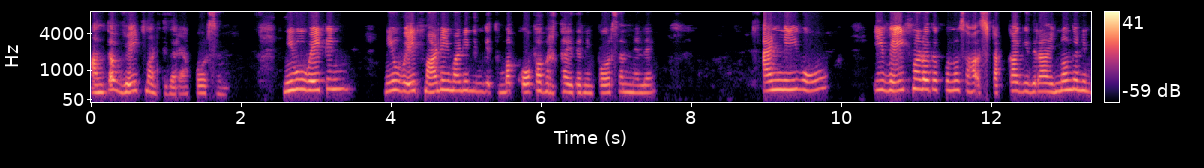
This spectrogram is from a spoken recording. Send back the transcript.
ಅಂತ ವೇಟ್ ಮಾಡ್ತಿದ್ದಾರೆ ಆ ಪರ್ಸನ್ ನೀವು ವೇಟಿಂಗ್ ನೀವು ವೇಟ್ ಮಾಡಿ ಮಾಡಿ ನಿಮ್ಗೆ ತುಂಬಾ ಕೋಪ ಬರ್ತಾ ಇದೆ ನಿಮ್ ಪರ್ಸನ್ ಮೇಲೆ. ಅಂಡ್ ನೀವು ಈ ವೇಟ್ ಮಾಡೋದಕ್ಕೂ ಸಹ ಸ್ಟಕ್ ಆಗಿದ್ದೀರಾ? ಇನ್ನೊಂದು ನಿಮ್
